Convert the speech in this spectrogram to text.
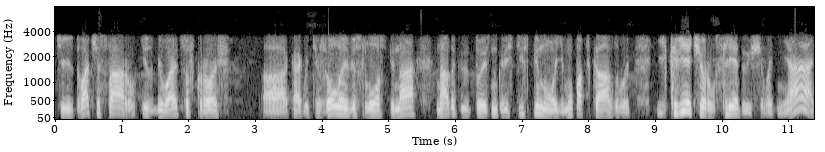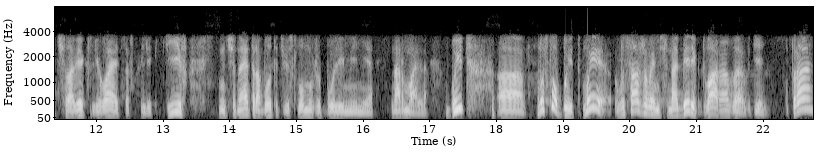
Через два часа руки сбиваются в кровь, а, как бы тяжелое весло, спина, надо, то есть, ну, грести спиной, ему подсказывают. И к вечеру следующего дня человек вливается в коллектив, начинает работать веслом уже более-менее нормально. Быт, э, ну что быт? Мы высаживаемся на берег два раза в день. С утра,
